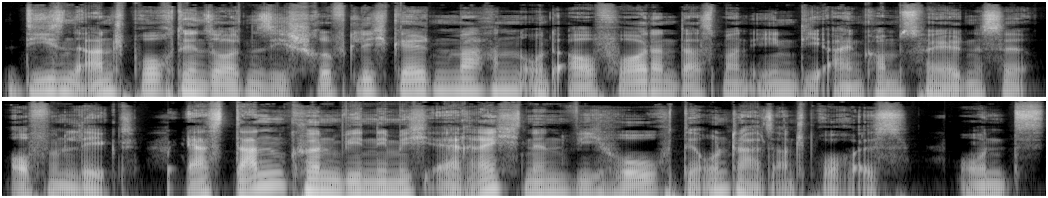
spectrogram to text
diesen Anspruch, den sollten Sie schriftlich geltend machen und auffordern, dass man Ihnen die Einkommensverhältnisse offenlegt. Erst dann können wir nämlich errechnen, wie hoch der Unterhaltsanspruch ist. Und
